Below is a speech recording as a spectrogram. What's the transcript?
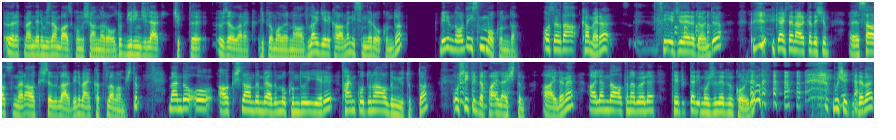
Öğretmenlerimizden bazı konuşanlar oldu. Birinciler çıktı özel olarak diplomalarını aldılar. Geri kalanların isimleri okundu. Benim de orada ismim okundu. O sırada kamera seyircilere döndü. Birkaç tane arkadaşım e, sağ olsunlar alkışladılar beni. Ben katılamamıştım. Ben de o alkışlandığım ve adım okunduğu yeri time kodunu aldım YouTube'dan. O şekilde paylaştım aileme. Ailem de altına böyle tebrikler emojilerini koydu. Bu şekilde ben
